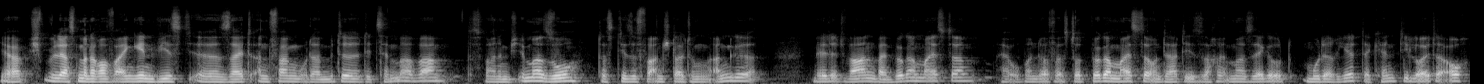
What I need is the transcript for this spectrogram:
Ja, ich will erstmal darauf eingehen, wie es äh, seit Anfang oder Mitte Dezember war. Das war nämlich immer so, dass diese Veranstaltungen angemeldet waren beim Bürgermeister. Herr Oberndorfer ist dort Bürgermeister und der hat die Sache immer sehr gut moderiert. Der kennt die Leute auch.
